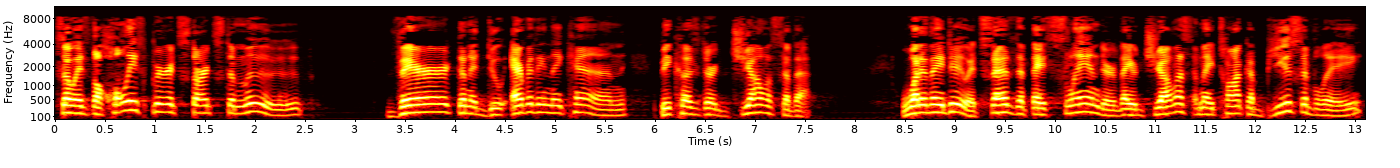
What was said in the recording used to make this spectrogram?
So as the Holy Spirit starts to move, they're going to do everything they can because they're jealous of that. What do they do? It says that they slander, they're jealous, and they talk abusively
